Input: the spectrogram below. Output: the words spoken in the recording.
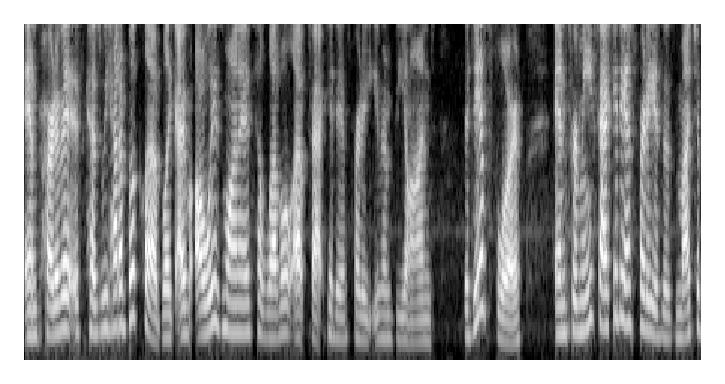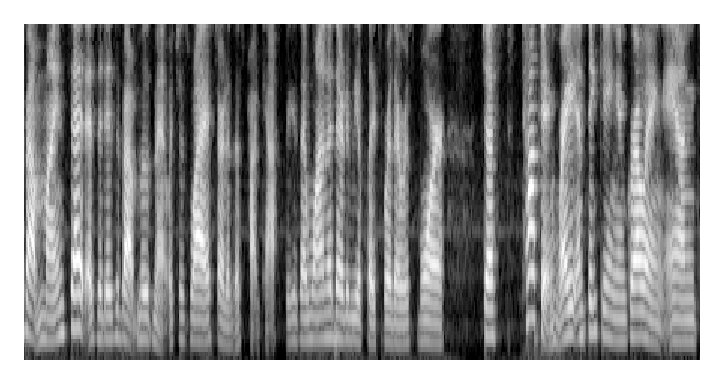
And part of it is because we had a book club. Like I've always wanted to level up Fat Kid Dance Party even beyond the dance floor. And for me, Fat Kid Dance Party is as much about mindset as it is about movement, which is why I started this podcast because I wanted there to be a place where there was more just talking, right? And thinking and growing and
